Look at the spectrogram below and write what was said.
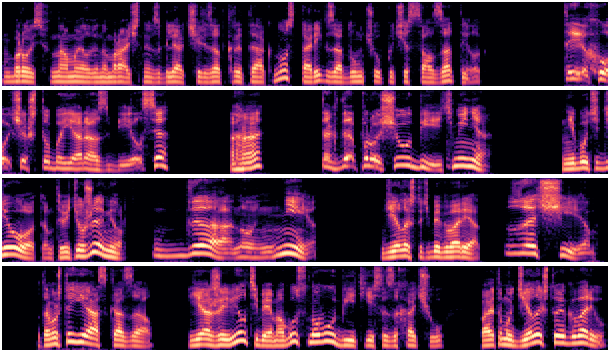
Бросив на Мелвина мрачный взгляд через открытое окно, старик задумчиво почесал затылок. «Ты хочешь, чтобы я разбился?» «Ага». «Тогда проще убить меня». «Не будь идиотом, ты ведь уже мертв». «Да, но нет». «Делай, что тебе говорят». «Зачем?» «Потому что я сказал. Я оживил тебя и могу снова убить, если захочу. Поэтому делай, что я говорю».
